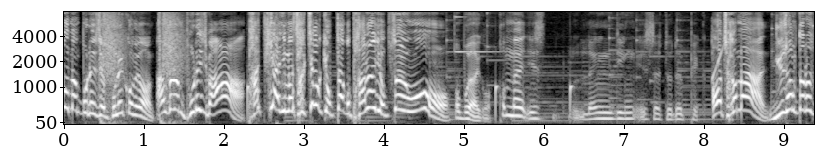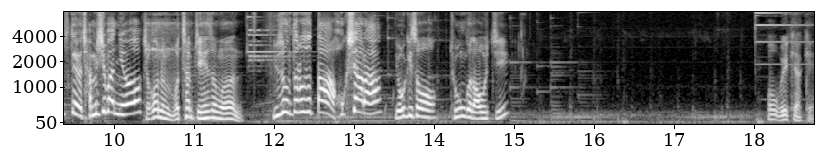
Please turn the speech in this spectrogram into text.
것만 보내세요 보낼 거면. 안 그러면 보내지 마! 바티 아니면 삭제밖에 없다고. 반환이 없어요. 어 뭐야 이거? 컴맨 is landing is to the pick 어 잠깐만! 유성 떨어졌대요. 잠시만요. 저거는 못 참지 해성은. 유성 떨어졌다. 혹시 알아? 여기서 좋은 거 나올지? 어 왜 이렇게 약해?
